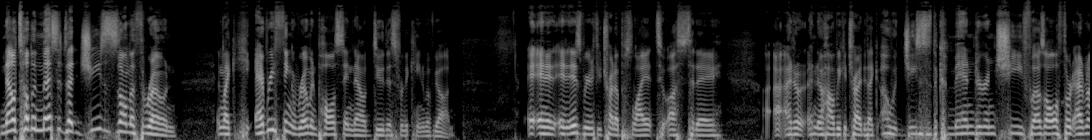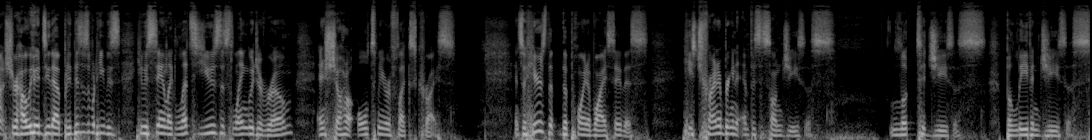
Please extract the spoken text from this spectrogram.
Now tell the message that Jesus is on the throne. And like he, everything Roman Paul is saying now, do this for the kingdom of God. And, and it, it is weird if you try to apply it to us today. I, I don't know how we could try to like, oh, Jesus is the commander in chief who has all authority. I'm not sure how we would do that, but this is what he was he was saying. Like, let's use this language of Rome and show how it ultimately reflects Christ. And so here's the, the point of why I say this. He's trying to bring an emphasis on Jesus. Look to Jesus. Believe in Jesus.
